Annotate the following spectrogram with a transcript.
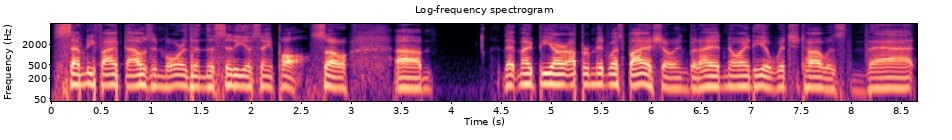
75,000 more than the city of St. Paul. So, um, that might be our upper Midwest bias showing, but I had no idea Wichita was that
